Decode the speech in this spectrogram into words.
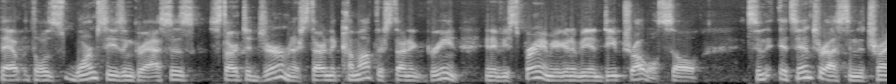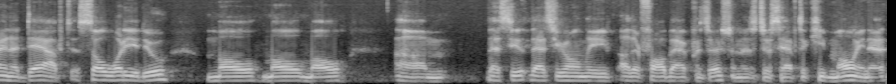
that those warm season grasses start to germ. They're starting to come up. They're starting to green. And if you spray them, you're going to be in deep trouble. So it's an, it's interesting to try and adapt. So what do you do? Mow, mow, mow. Um, that's the, that's your only other fallback position is just have to keep mowing it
